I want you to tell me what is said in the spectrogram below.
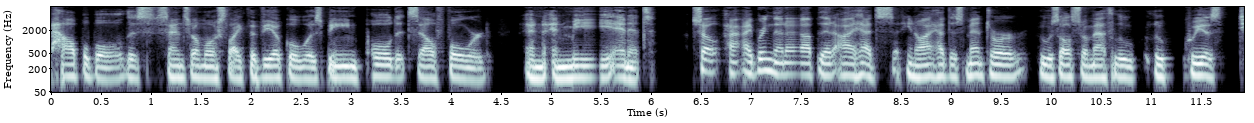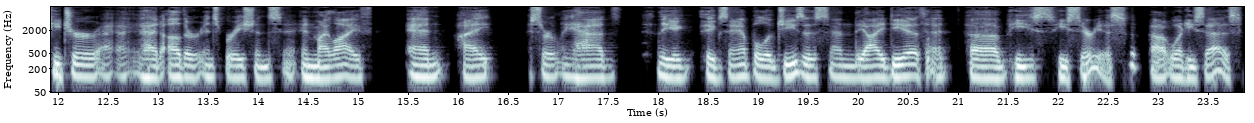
palpable, this sense almost like the vehicle was being pulled itself forward and, and me in it. So I, bring that up that I had, you know, I had this mentor who was also Matthew Lukwiya's teacher. I, had other inspirations in my life. And I certainly had the example of Jesus and the idea that uh, he's he's serious about what he says,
